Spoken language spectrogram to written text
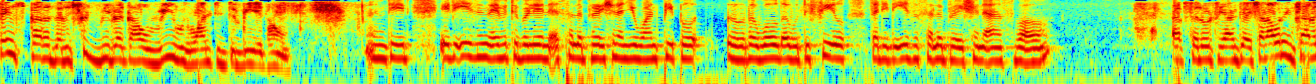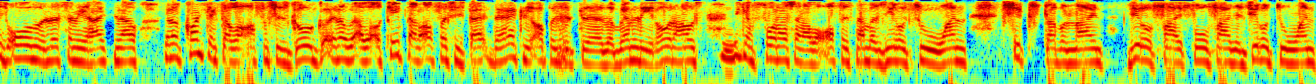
same spirit that it should be like how we would want it to be at home. Indeed, it is inevitably a celebration, and you want people uh, the world over to feel that it is a celebration as well. Absolutely, Ayesha. And I would encourage all who are listening right now, you know, contact our offices. Go, go you know, our Cape Town office is di- directly opposite uh, the Wembley Roadhouse. You can phone us on our office number 021 699 0545 and 021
